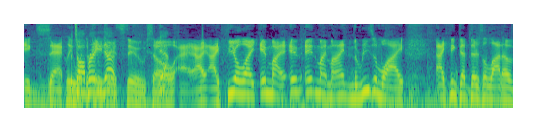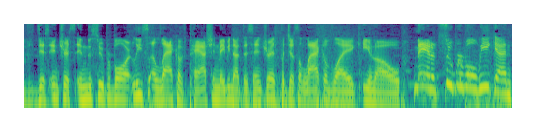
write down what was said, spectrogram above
exactly It's what all the Brady Patriots does. do. So Yeah. I, I- I feel like in my in, in my mind, and the reason why. I think that there's a lot of disinterest in the Super Bowl, or at least a lack of passion. Maybe not disinterest, but just a lack of like, you know, man, it's Super Bowl weekend.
